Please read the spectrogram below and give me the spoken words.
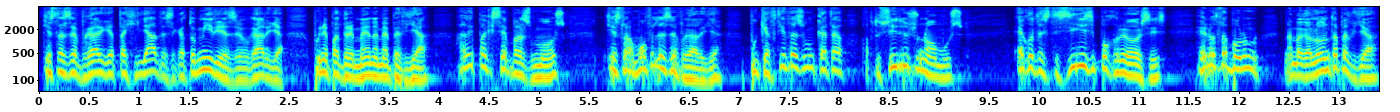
και στα ζευγάρια, τα χιλιάδες, εκατομμύρια ζευγάρια που είναι παντρεμένα με παιδιά, αλλά υπάρχει σεβασμός και στα ομόφυλα ζευγάρια που και αυτοί θα ζουν κατά από τους ίδιους νόμους, έχοντας τις ίδιες υποχρεώσεις, ενώ θα μπορούν να μεγαλώνουν τα παιδιά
